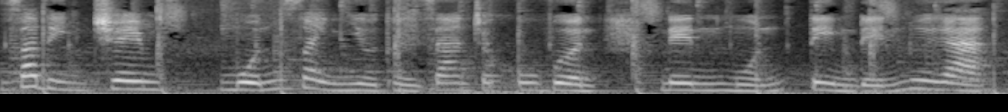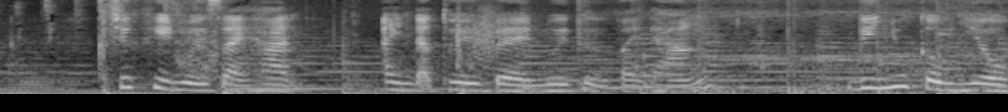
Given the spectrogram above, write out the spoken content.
Gia đình James muốn dành nhiều thời gian cho khu vườn nên muốn tìm đến nuôi gà. Trước khi nuôi dài hạn, anh đã thuê về nuôi thử vài tháng. Vì nhu cầu nhiều,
